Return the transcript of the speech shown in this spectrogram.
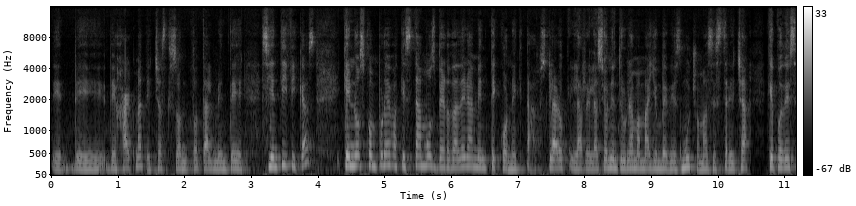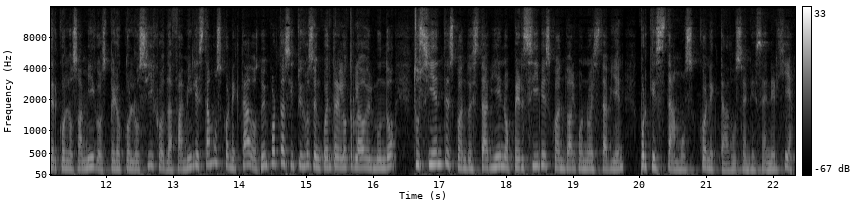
de, de, de hechas que son totalmente científicas, que nos comprueba que estamos verdaderamente conectados. Claro que la relación entre una mamá y un bebé es mucho más estrecha que puede ser con los amigos, pero con los hijos, la familia, estamos conectados. No importa si tu hijo se encuentra al otro lado del mundo, tú sientes cuando está bien o percibes cuando algo no está bien, porque estamos conectados en esa energía.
